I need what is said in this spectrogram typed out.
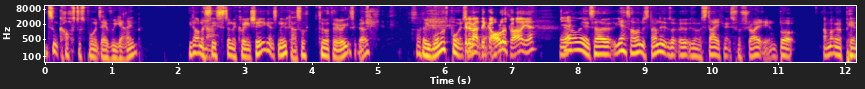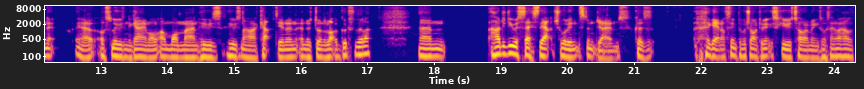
It doesn't cost us points every game. He got an no. assist and a clean sheet against Newcastle two or three weeks ago. so he won us points. Could have had the goal as well, yeah. Yeah. You know I mean? So yes, I understand it was, a, it was, a, mistake and it's frustrating, but I'm not going to pin it. You know, us losing the game on, on one man who's who's now our captain and, and, has done a lot of good for Villa. Um, how did you assess the actual incident, James? Because again, I've seen people trying to excuse Tyrone Mings or saying, well,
